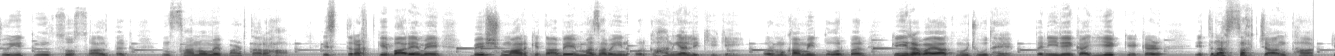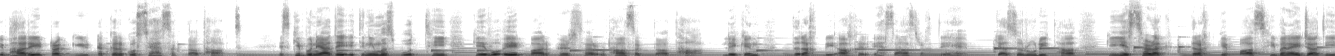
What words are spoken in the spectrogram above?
जो ये 300 साल तक इंसानों में बांटता रहा। इस दरख्त के बारे में बेशुमार किताबें मजामी और कहानियाँ लिखी गईं और मुकामी तौर पर कई रवायात मौजूद हैं। तनीरे का ये केकड़ इतना सख्त जान था कि भारी ट्रक की टक्कर को सह सकता था। इसकी बुनियादें इतनी मज़बूत थीं कि वो एक बार फिर सर उठा सकता था, लेकिन दरख्त भी आखिर एहसास रखते हैं। क्या ज़रूरी था कि ये सड़क दरख्त के पास ही बनाई जाती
